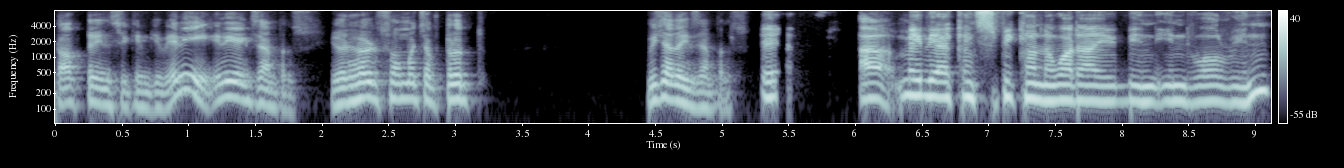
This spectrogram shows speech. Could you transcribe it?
doctrines you can give? Any any examples? You heard so much of truth. Which are the examples? Uh, maybe I can speak on what I've been involved in,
